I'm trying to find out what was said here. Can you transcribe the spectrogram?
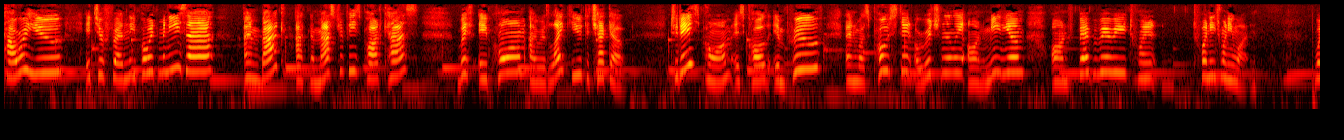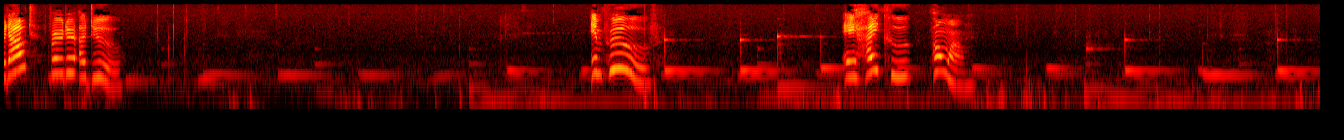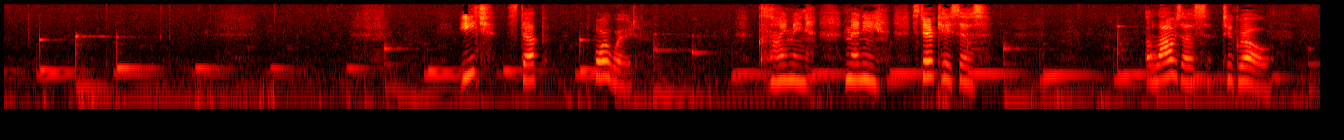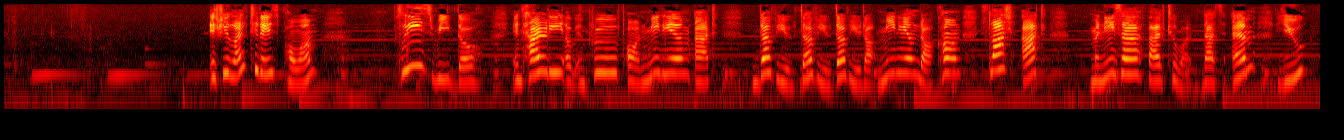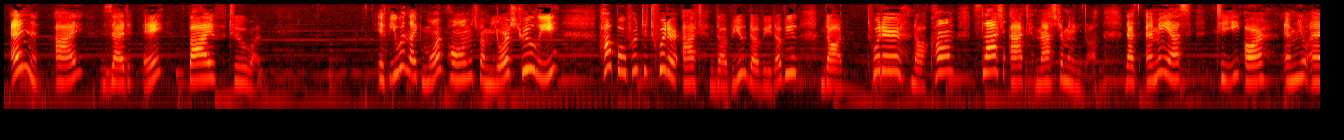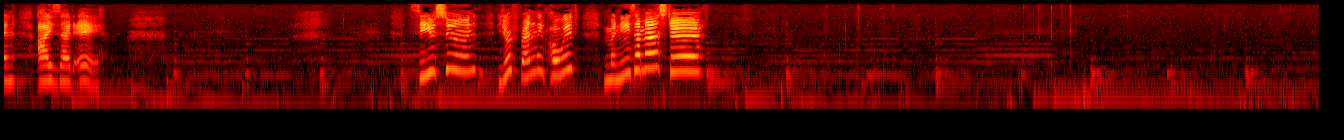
how are you? It's your friendly poet Muniza. I'm back at the Masterpiece Podcast with a poem I would like you to check out. Today's poem is called Improve and was posted originally on Medium on February 20, 2021. Without further ado, Improve a haiku poem. Each step forward, climbing many staircases, allows us to grow. If you like today's poem, please read the entirety of Improve on Medium at www.medium.com slash at Muniza521. That's M U N I Z A 521. If you would like more poems from yours truly, hop over to Twitter at www.twitter.com slash at mastermuniza. That's M-E-S-T-E-R-M-U-N-I-Z-A. See you soon, your friendly poet, Muniza Master.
